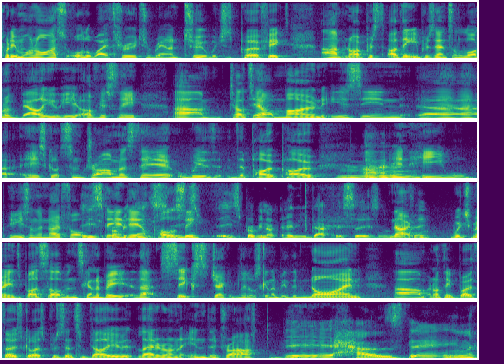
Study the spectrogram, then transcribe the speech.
put him on ice all the way through to round two, which is perfect. Um, and I, pres- I think he presents a lot of value here. Obviously, um, Talatau Amone is in. Uh, he's got some dramas there with the Popo, uh, and he will. He's on the no fault stand probably- down he's- policy. He's, he's probably not going to be back this season. No, I think. which means Bud Sullivan's going to be that six, Jacob Liddle's going to be the nine, um, and I think both those guys present some value later on in the draft. There has been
